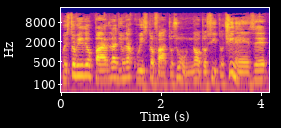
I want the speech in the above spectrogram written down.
questo video parla di un acquisto fatto su un noto sito cinese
